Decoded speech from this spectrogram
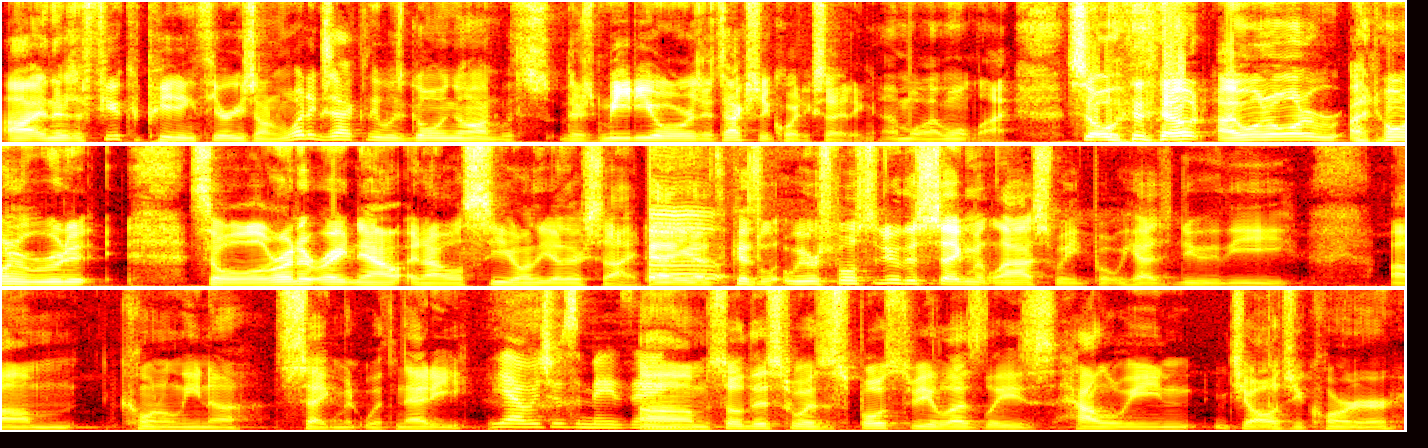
uh, and there's a few competing theories on what exactly was going on. With there's meteors. It's actually quite exciting. I'm, I won't lie. So without, I want to want to I don't want to ruin it. So we'll run it right now, and I will see you on the other side. Yeah, yeah. Because we were supposed to do this segment last week, but we had to do the um, Konelīne segment with Nettie. Yeah, which was amazing. Um, so this was supposed to be Leslie's Halloween geology corner,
